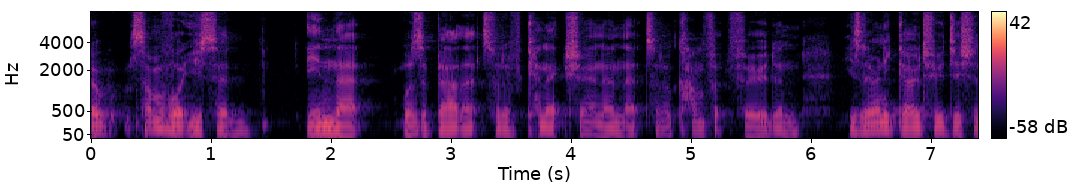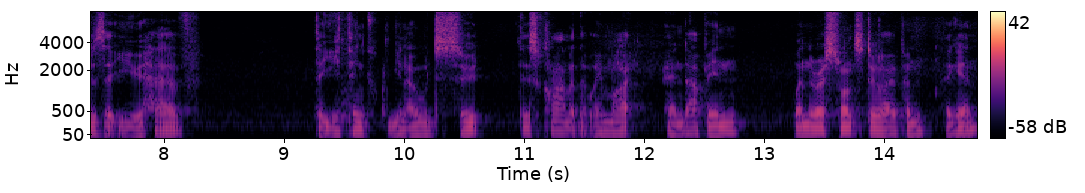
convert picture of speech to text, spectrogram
Yeah, some of what you said in that was about that sort of connection and that sort of comfort food. And is there any go-to dishes that you have that you think you know would suit this climate that we might end up in when the restaurants do open again?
